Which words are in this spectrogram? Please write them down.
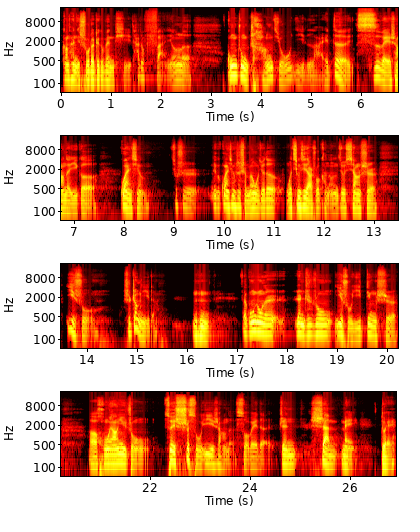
刚才你说的这个问题，它就反映了公众长久以来的思维上的一个惯性，就是那个惯性是什么？我觉得我清晰点说，可能就像是艺术。是正义的，嗯哼，在公众的认知中，艺术一定是呃弘扬一种最世俗意义上的所谓的真善美，对。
